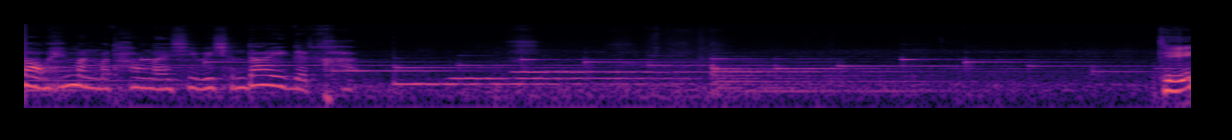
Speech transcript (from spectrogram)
ยอมให้มันมาทำลายชีวิตฉันได้อีกเด็ดขาดถิง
